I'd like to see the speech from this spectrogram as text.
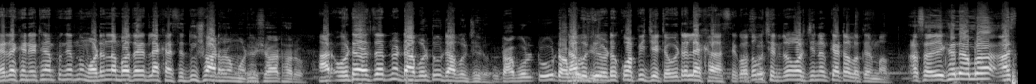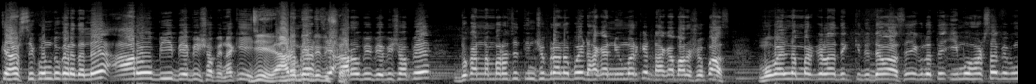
এটা দেখেন এটা আপনি আপনার মডেল নাম্বার লেখা আছে দুশো আঠারো মডেল দুইশো আঠারো। আর ওটা হচ্ছে আপনার double two double zero double two double zero ওটা কপি যেটা ওটা লেখা আছে। কত বলছেন? এটা অরিজিনাল ক্যাটালগের মাল। আচ্ছা এখানে আমরা আজকে আসছি কোন দোকানে তাহলে? আরবি বেবি শপে নাকি? জি, আরবি আসছি shop। আরবি বেবি শপে দোকান নাম্বার হচ্ছে তিনশো বিরানব্বই ঢাকা নিউ মার্কেট ঢাকা বারোশো পাঁচ। মোবাইল নাম্বারগুলো কিন্তু দেওয়া আছে এগুলোতে ইমো হোয়াটসঅ্যাপ এবং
